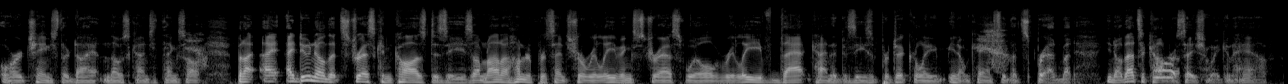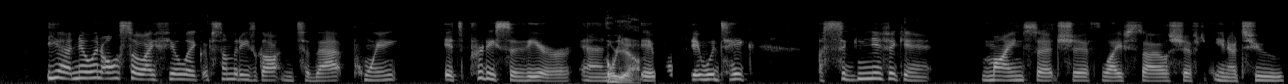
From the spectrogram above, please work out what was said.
or change their diet and those kinds of things. So, but I, I, do know that stress can cause disease. I'm not 100% sure relieving stress will relieve that kind of disease, particularly, you know, cancer that's spread. But, you know, that's a conversation we can have. Yeah, no, and also I feel like if somebody's gotten to that point, it's pretty severe, and Oh, yeah. it it would take a significant mindset shift, lifestyle shift, you know, to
